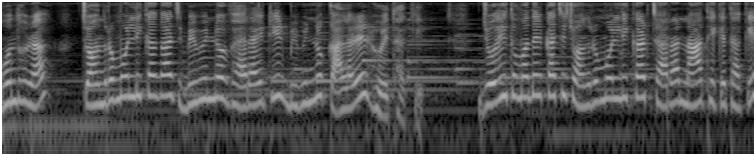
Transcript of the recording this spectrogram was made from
বন্ধুরা, চন্দ্রমল্লিকা গাছ বিভিন্ন ভ্যারাইটির বিভিন্ন কালারের হয়ে থাকে। যদি তোমাদের কাছে চন্দ্রমল্লিকার চারা না থেকে থাকে,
